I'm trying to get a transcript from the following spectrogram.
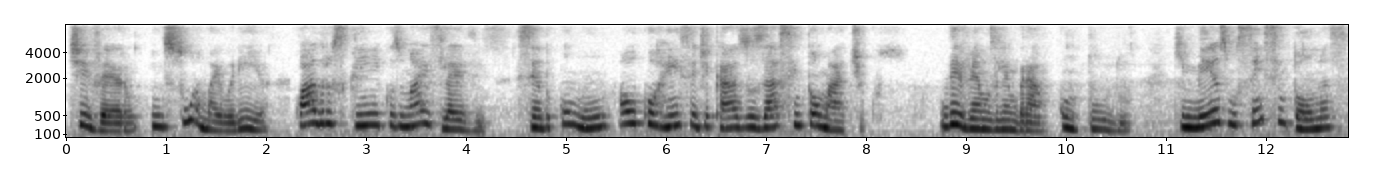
tiveram, em sua maioria, quadros clínicos mais leves, sendo comum a ocorrência de casos assintomáticos. Devemos lembrar, contudo, que mesmo sem sintomas,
